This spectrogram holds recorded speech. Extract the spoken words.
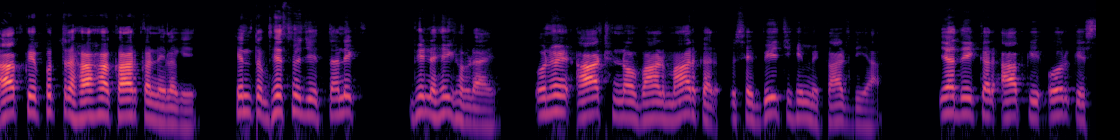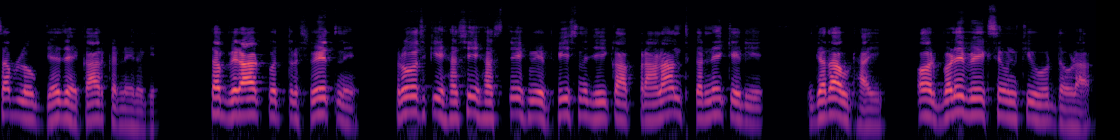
आपके पुत्र हाहाकार करने लगे, किंतु भीष्म जी तनिक भी नहीं घबराए। उन्होंने आठ नौ बाण मारकर उसे बीच ही में काट दिया। यह देखकर आपकी ओर के सब लोग जय जयकार करने लगे। तब विराट पुत्र श्वेत ने क्रोध की हँसी हँसते हुए भीष्म जी का प्राणांत करने के लिए गदा उठाई और बड़े वेग से उनकी ओर दौड़ा।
